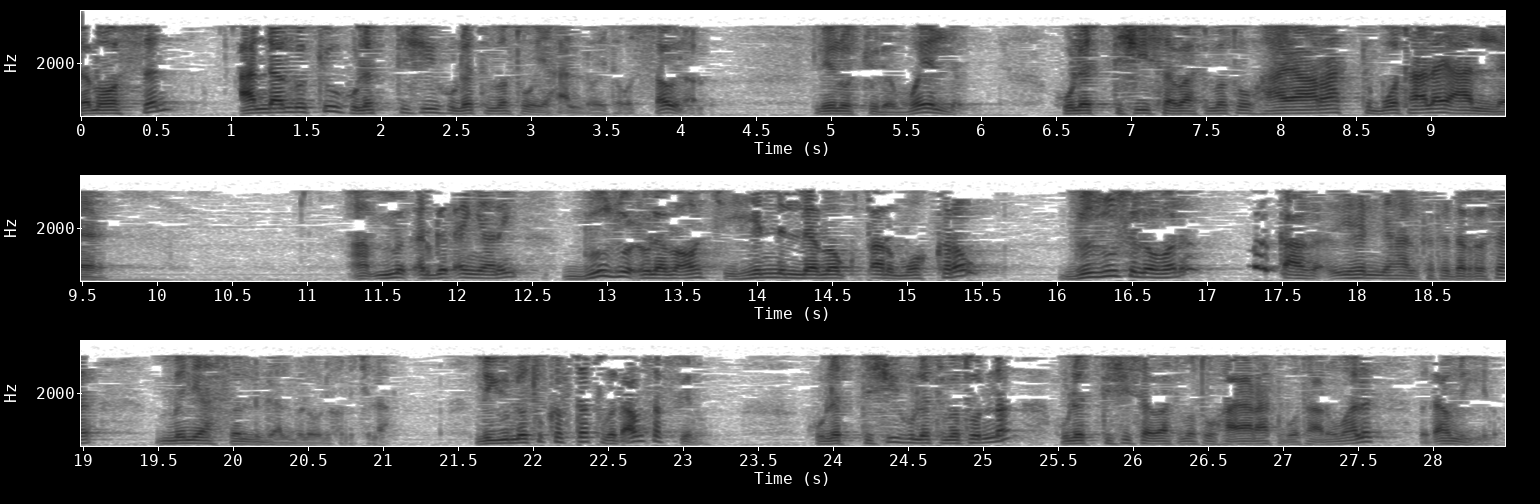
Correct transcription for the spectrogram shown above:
ለመወሰን አንዳንዶቹ ሁለት ሺህ ሁለት መቶ ያህል ነው የተወሳው ይላሉ። ሌሎቹ ደግሞ የለም ሁለት ሺህ ሰባት መቶ ሀያ አራት ቦታ ላይ አለ። እርግጠኛ ነኝ ብዙ ዑለማዎች ይህንን ለመቁጠር ሞክረው ብዙ ስለሆነ በቃ ይህን ያህል ከተደረሰ ምን ያስፈልጋል ብለው ሊሆን ይችላል። ልዩነቱ ክፍተቱ በጣም ሰፊ ነው። ሁለት ሺህ ሁለት መቶ እና ሁለት ሺህ ሰባት መቶ ሀያ አራት ቦታ ነው ማለት በጣም ልዩ ነው።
